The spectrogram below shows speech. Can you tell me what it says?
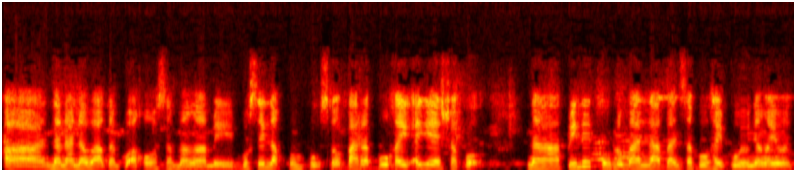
Ah, nananawagan po ako sa mga may busilak pong puso para po kay Ayesha po na pilit pong lumalaban sa buhay po niya ngayon.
